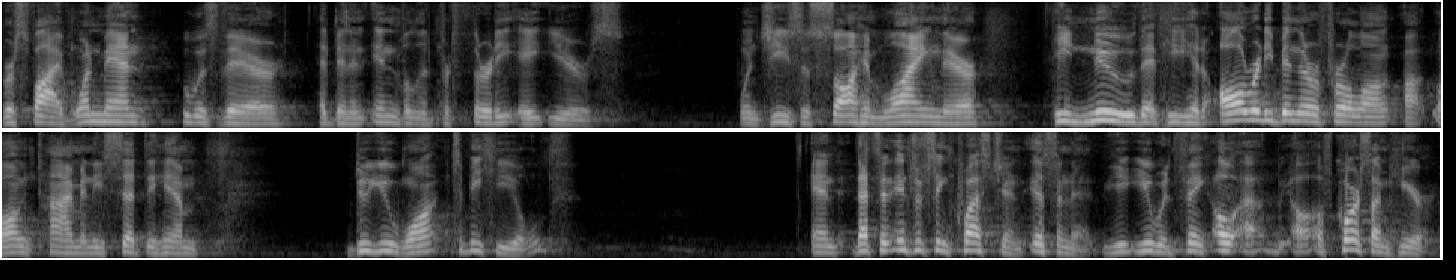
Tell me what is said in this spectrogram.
Verse 5 One man who was there had been an invalid for 38 years. When Jesus saw him lying there, he knew that he had already been there for a long, a long time, and he said to him, Do you want to be healed? And that's an interesting question, isn't it? You, you would think, Oh, uh, of course I'm here.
